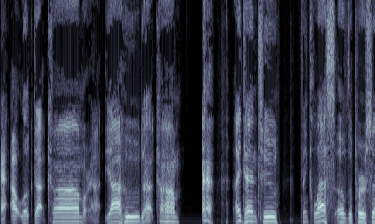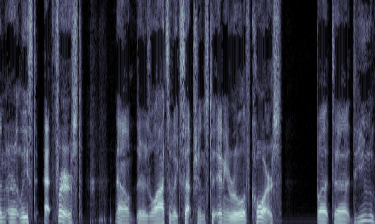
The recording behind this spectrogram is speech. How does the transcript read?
at Outlook.com or at Yahoo.com. I tend to think less of the person, or at least at first. Now, there's lots of exceptions to any rule, of course, but uh, do you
